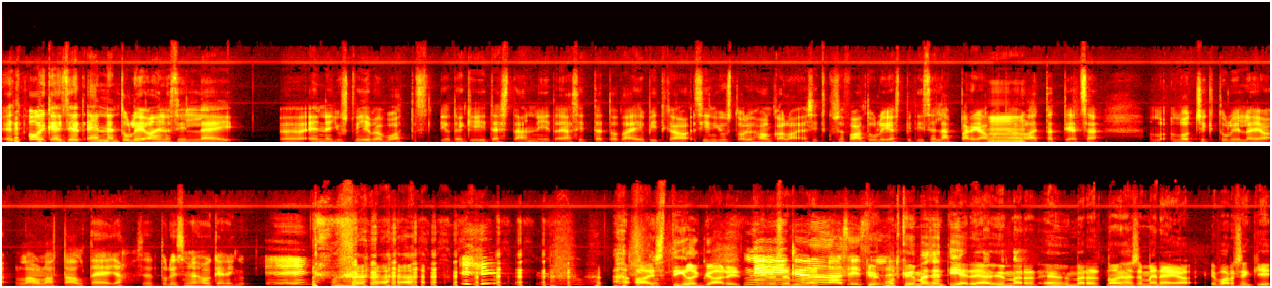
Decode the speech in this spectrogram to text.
Et oikein se, että ennen tuli aina silleen, ennen just viime vuotta jotenkin itsestään niitä ja sitten tota, ei pitkään, siinä just oli hankalaa ja sitten kun se vaan tuli ja piti se läppäri avata mm. ja laittaa, tiedätkö, Logic tulille ja laulaa mm. talteen ja se tuli semmoinen oikein niin kuin, I still got it. Niin, kyllä, siis Ky-. Mutta kyllä mä sen tiedän ja ymmärrän, ymmärrän että noinhan se menee ja, ja varsinkin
